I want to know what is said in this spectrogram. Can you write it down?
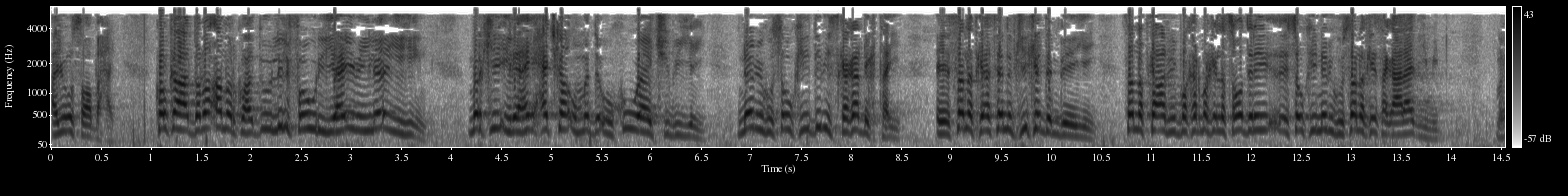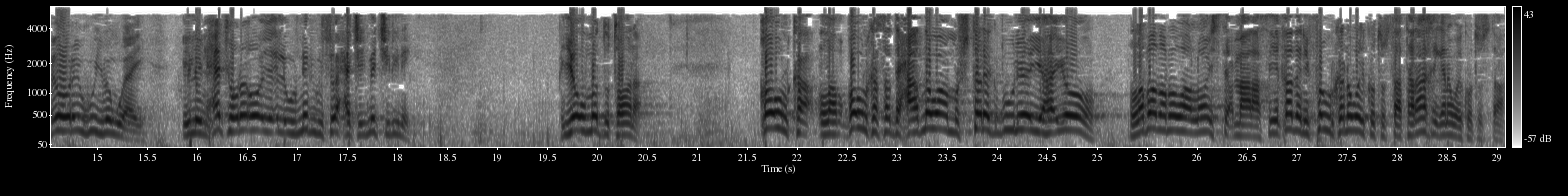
ayuu u soo baxay. Kolkaa haddaba amarku hadduu lilfawri yahay bay leeyihiin. Markii ilaahay xajkaa ummadda uu ku waajibiyey nebigu sawkii dib iskaga dhigtay ee sanadkaa sannadkii ka dambeeyey. Sanadka abibakar markii la soo diray sawkii nebigu sannadkii sagaalaad yimid. Muxuu horey ugu iman waayey ilan xaj hore oo nebigu soo xajay ma jirine iyo ummaddu toona. Qowlka qowlka saddexaadna waa mushtarag buu leeyahay oo labadaba waa loo isticmaalaa. Siiqadani fawrkana way ku tustaa taraakhigana way ku tustaa.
